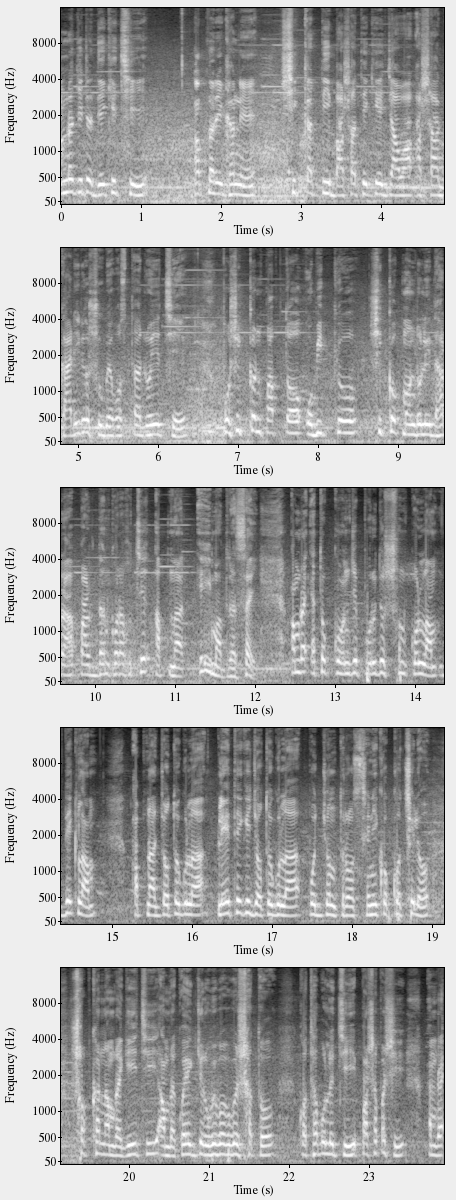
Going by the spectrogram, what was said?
আমরা যেটা দেখেছি আপনার এখানে শিক্ষার্থী বাসা থেকে যাওয়া আসা গাড়িরও সুব্যবস্থা রয়েছে। প্রশিক্ষণপ্রাপ্ত অভিজ্ঞ শিক্ষক মণ্ডলী দ্বারা পাঠদান করা হচ্ছে আপনার এই মাদ্রাসায়। আমরা এতক্ষণ যে পরিদর্শন করলাম, দেখলাম আপনার যতগুলা প্লে থেকে যতগুলা পর্যন্ত শ্রেণীকক্ষ ছিল, সবখানে আমরা গিয়েছি, আমরা কয়েকজন অভিভাবকের সাথেও কথা বলেছি। পাশাপাশি আমরা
